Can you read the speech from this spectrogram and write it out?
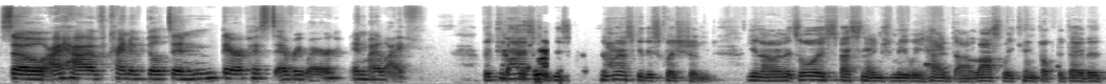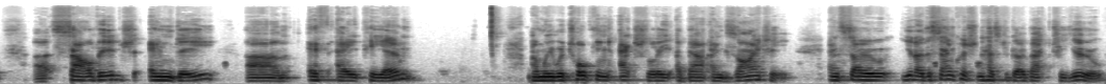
So I have kind of built-in therapists everywhere in my life. But can I ask you this can I ask you this question? You know, and it's always fascinating to me. We had uh, last weekend Dr. David uh, Salvage, MD, um, FAPM, and we were talking actually about anxiety. And so, you know, the same question has to go back to you.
